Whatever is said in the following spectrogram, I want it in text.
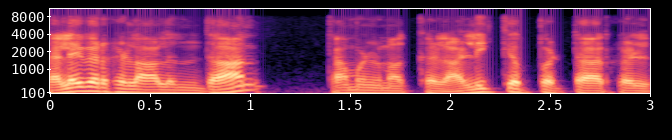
தலைவர்களாலும் தான் தமிழ் மக்கள் அழிக்கப்பட்டார்கள்.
